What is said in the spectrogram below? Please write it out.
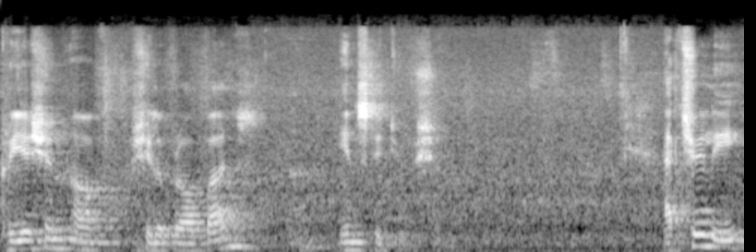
creation of Srila Prabhupada's institution. Actually,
